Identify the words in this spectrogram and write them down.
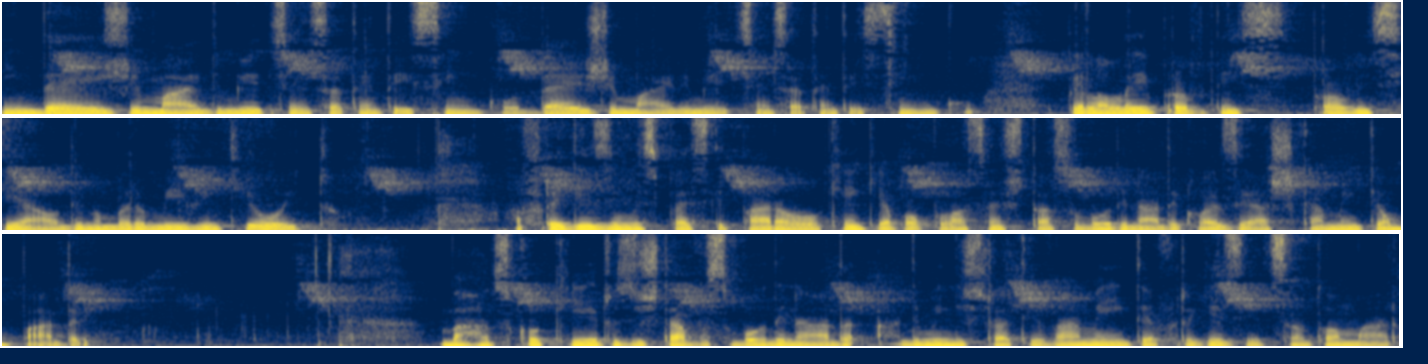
em 10 de maio de 1875, 10 de maio de 1875, pela Lei Provincial de número 1028. A freguesia é uma espécie de paróquia em que a população está subordinada eclesiasticamente a um padre. Barra dos Coqueiros estava subordinada administrativamente à freguesia de Santo Amaro.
